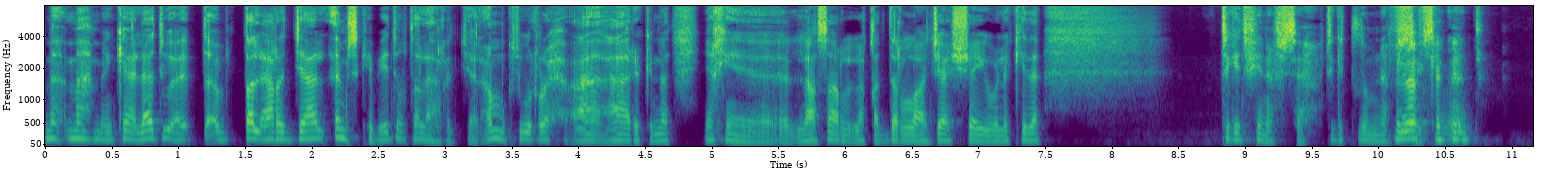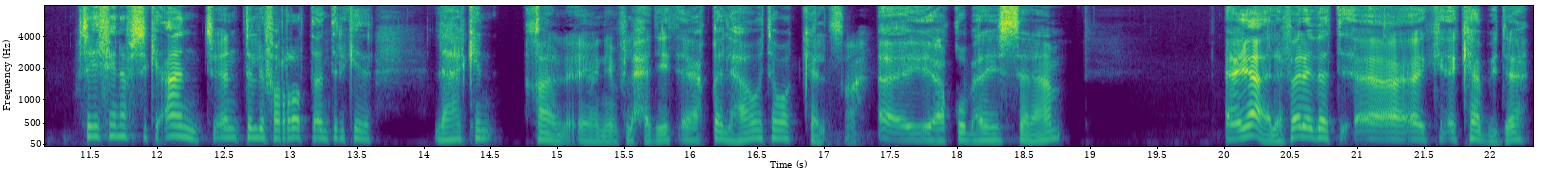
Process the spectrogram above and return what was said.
ما- مهما كان لا تطلع رجال امسكه بيده وطلع رجال. أمك تقول روح عارك الناس. يا أخي لا صار لا قدر الله جاء شيء ولا كذا. تقعد في نفسه تقعد تلوم نفسك. في نفسك أنت. تقعد في نفسك أنت أنت اللي فرطت أنت اللي كذا. لكن قال يعني في الحديث اعقلها وتوكل. صح. آه، يعقوب عليه السلام عياله فلذت آه، ك- كبده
